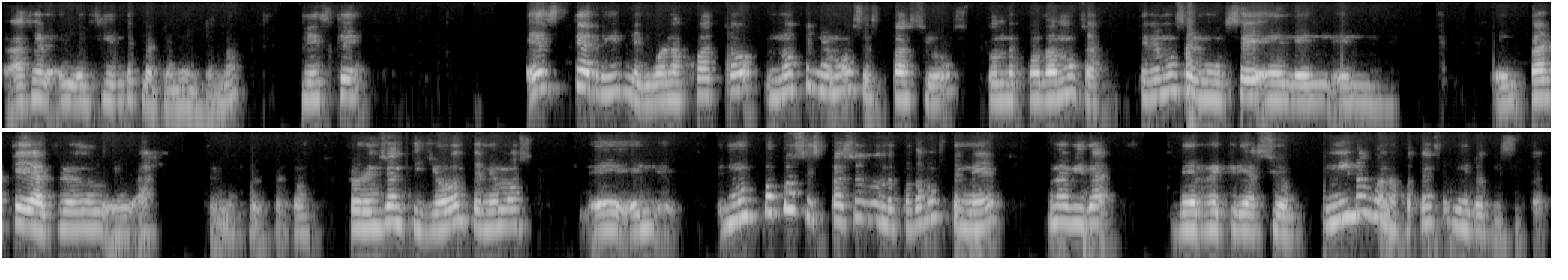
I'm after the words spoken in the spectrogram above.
hacer el, el siguiente planteamiento, ¿no? Y es que es terrible. En Guanajuato no tenemos espacios donde podamos, tenemos el museo, el, el, el, el parque Alfredo, eh, ay, perdón, Florencio Antillón, tenemos eh, muy pocos espacios donde podamos tener una vida de recreación, ni los guanajuatenses ni los visitantes.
